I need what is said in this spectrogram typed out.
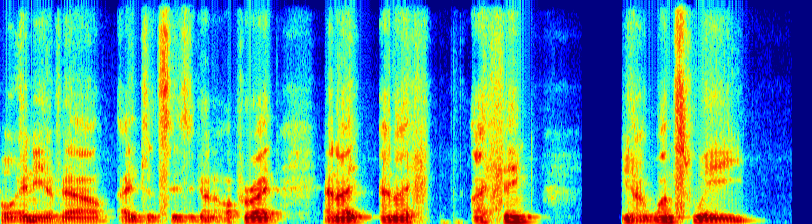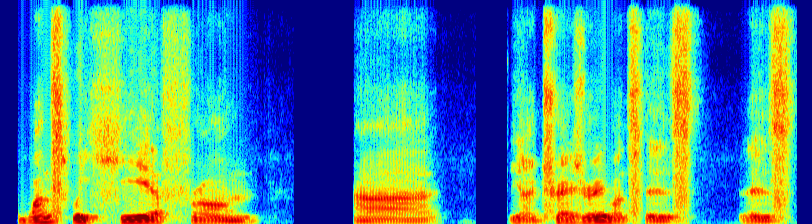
or any of our agencies are going to operate. And I and I I think you know once we once we hear from uh, you know Treasury, once there's there's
